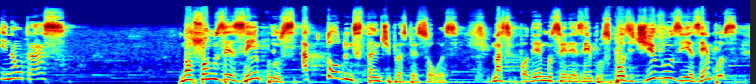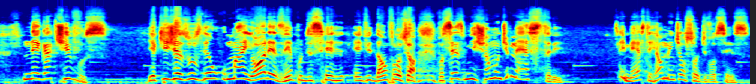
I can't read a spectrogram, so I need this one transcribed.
e não traz. Nós somos exemplos a todo instante para as pessoas, mas podemos ser exemplos positivos e exemplos negativos. E aqui Jesus deu o maior exemplo de servidão, falou assim: ó, vocês me chamam de mestre, e mestre realmente eu sou de vocês.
